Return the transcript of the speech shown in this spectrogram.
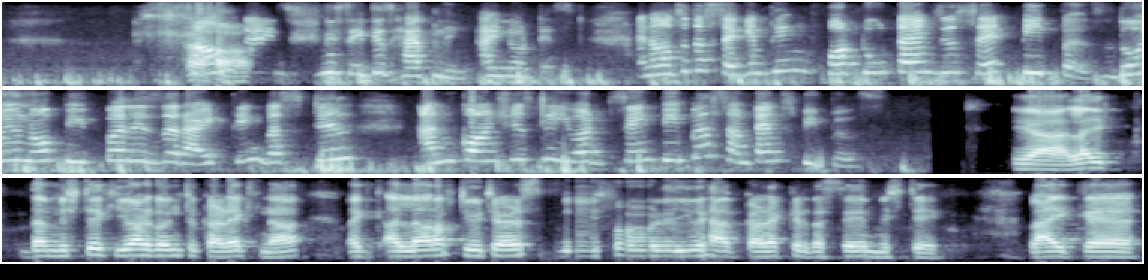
Sometimes it is happening. I noticed. And also the second thing, for two times you said peoples. Though you know people is the right thing, but still unconsciously you are saying people, sometimes peoples. Yeah, like the mistake you are going to correct now like a lot of tutors before you have corrected the same mistake like uh,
